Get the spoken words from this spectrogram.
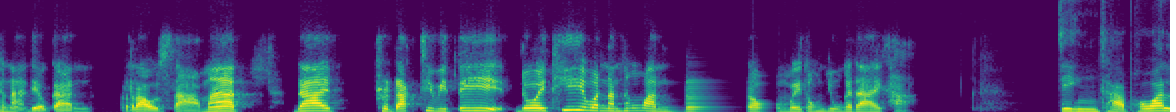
ขณะเดียวกันเราสามารถได้ productivity โดยที่วันนั้นทั้งวันเราไม่ต้องยุ่งก็ได้ค่ะ จริงค่ะ เพราะว่าห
